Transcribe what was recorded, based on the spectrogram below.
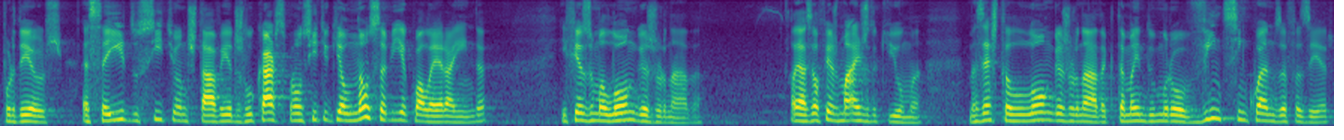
por Deus a sair do sítio onde estava e a deslocar-se para um sítio que ele não sabia qual era ainda e fez uma longa jornada. Aliás, ele fez mais do que uma. Mas esta longa jornada, que também demorou 25 anos a fazer,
